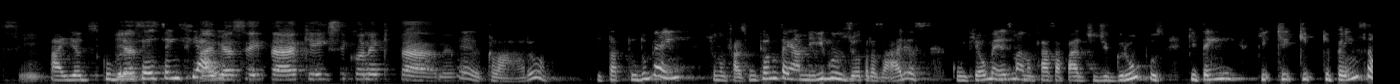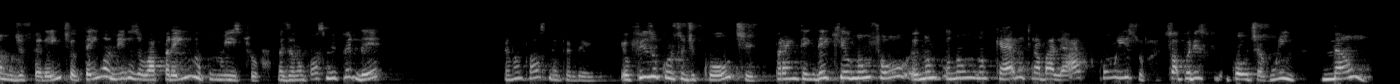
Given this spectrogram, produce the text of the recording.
Sim. Aí eu descubro que é essencial. Me aceitar quem se conectar, né? É, claro. E tá tudo bem. Isso não faz com que eu não tenha amigos de outras áreas, com que eu mesma não faça parte de grupos que, tem, que, que, que, que pensam diferente. Eu tenho amigos, eu aprendo com isso, mas eu não posso me perder. Eu não posso me perder. Eu fiz o curso de coach para entender que eu não sou, eu não, eu não, não quero trabalhar com isso. Só por isso que o coach é ruim? Não,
